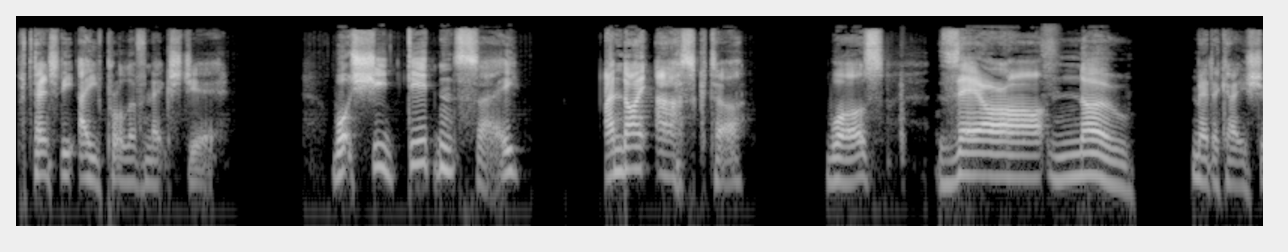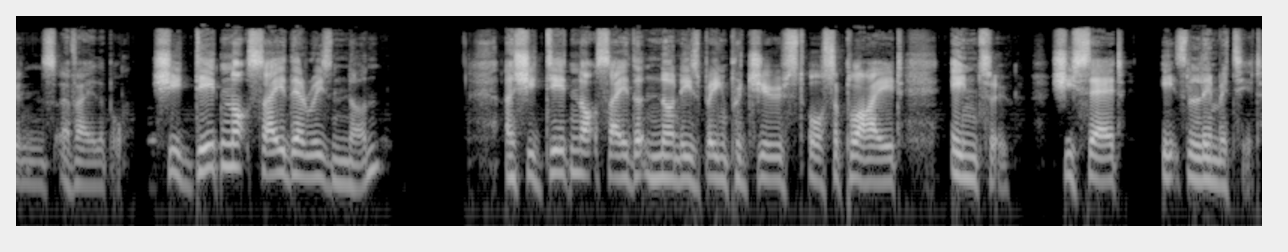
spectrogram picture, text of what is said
potentially April of next year. What she didn't say, and I asked her, was there are no medications available. She did not say there is none. And she did not say that none is being produced or supplied into. She said it's limited.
